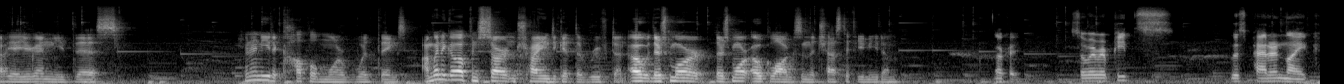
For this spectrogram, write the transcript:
oh yeah, you're gonna need this. I'm gonna need a couple more wood things. I'm gonna go up and start and trying to get the roof done. Oh, there's more. There's more oak logs in the chest if you need them. Okay. So it repeats this pattern like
